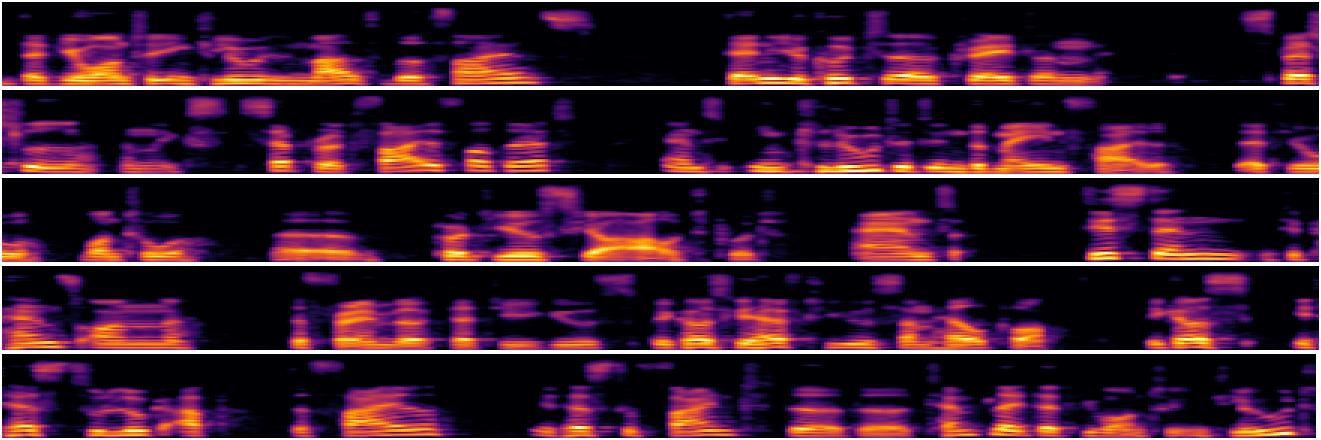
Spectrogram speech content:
that you want to include in multiple files, then you could uh, create a special, an ex- separate file for that and include it in the main file that you want to uh, produce your output. And this then depends on the framework that you use because you have to use some helper because it has to look up the file, it has to find the, the template that you want to include.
